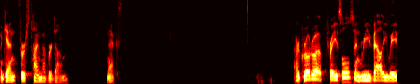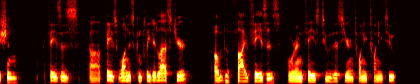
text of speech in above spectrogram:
Again, first time ever done. Next. Our GROTA appraisals and reevaluation phases, uh, phase one is completed last year. Of the five phases, we're in phase two this year in 2022.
